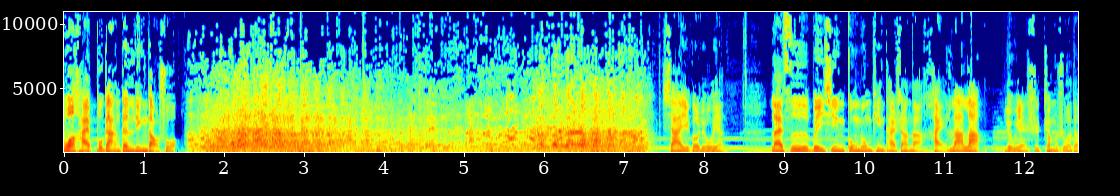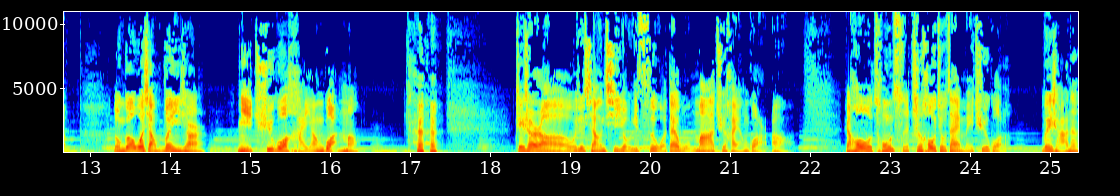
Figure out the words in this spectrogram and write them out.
我还不敢跟领导说。下一个留言，来自微信公众平台上的海拉拉留言是这么说的。龙哥，我想问一下，你去过海洋馆吗？这事儿啊，我就想起有一次我带我妈去海洋馆啊，然后从此之后就再也没去过了。为啥呢？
